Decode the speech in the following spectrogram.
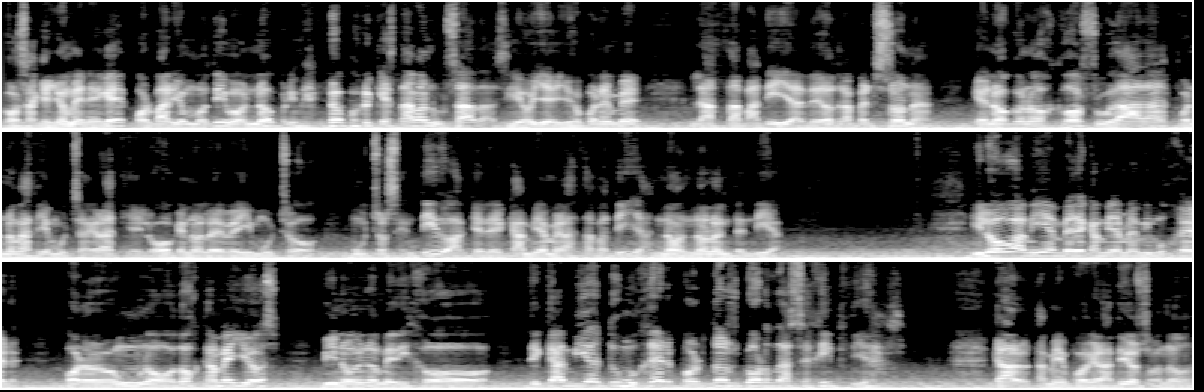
Cosa que yo me negué por varios motivos, ¿no? Primero porque estaban usadas y oye, yo ponerme las zapatillas de otra persona que no conozco sudadas, pues no me hacía mucha gracia. Y luego que no le veí mucho, mucho sentido a querer cambiarme las zapatillas. No, no lo entendía. Y luego a mí, en vez de cambiarme a mi mujer por uno o dos camellos, vino uno y me dijo, te cambio a tu mujer por dos gordas egipcias. Claro, también fue gracioso, ¿no?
